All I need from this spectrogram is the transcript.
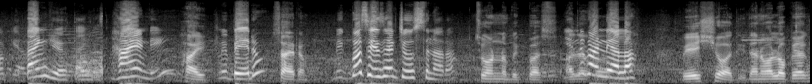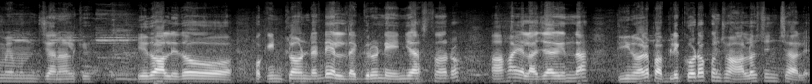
Okay thank you thank you hi అండి. హాయ్ మీ పేరు? సాయిరామ్. బిగ్ బాస్ సీజన్ చూస్తున్నారా? చూడండి బిగ్ బాస్ అదే ఎందుకండి అలా? వేస్ట్ షో అది. దానివల్ల ఉపయోగం ఏముంది జనాలకి? ఏదో వాళ్ళు ఏదో ఒక ఇంట్లో ఉంటుంటే వీళ్ళ దగ్గర ఉండి ఏం చేస్తున్నారు? ఆహా ఎలా జరిగిందా? దీనివల్ల పబ్లిక్ కూడా కొంచెం ఆలోచించాలి.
